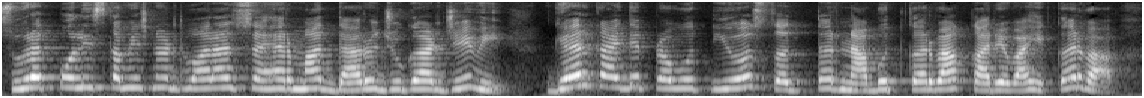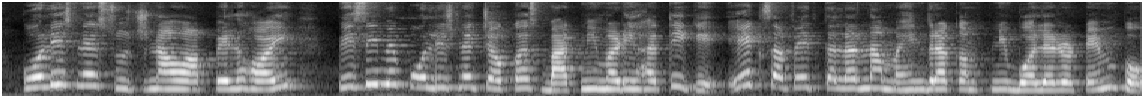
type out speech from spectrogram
સુરત પોલીસ કમિશનર દ્વારા શહેરમાં દારૂ જુગાર જેવી ગેરકાયદે પ્રવૃત્તિઓ સત્તર નાબૂદ કરવા કાર્યવાહી કરવા પોલીસને સૂચનાઓ આપેલ હોય, પીસીબી પોલીસને ચોક્કસ બાતમી મળી હતી કે એક સફેદ કલરના Mahindra company Bolero tempo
